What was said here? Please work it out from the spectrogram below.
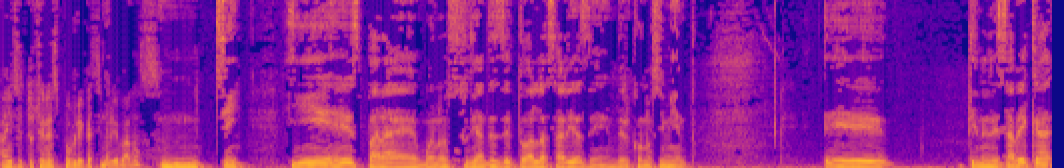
¿A instituciones públicas y privadas? Mm, sí, y es para, eh, bueno, estudiantes de todas las áreas del conocimiento. Eh, tienen esa beca,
